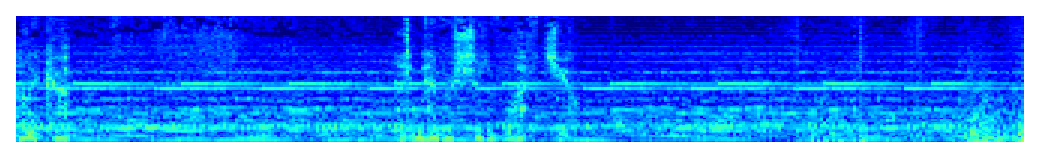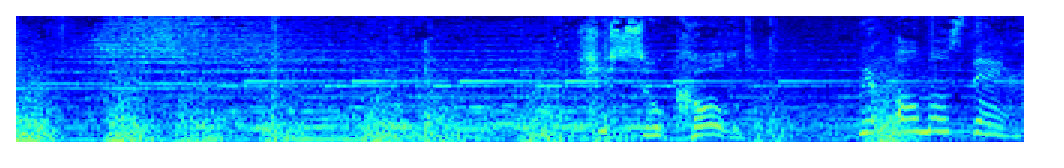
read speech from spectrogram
Annika. I never should have left you. She's so cold. We're almost there.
